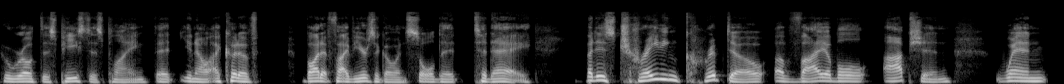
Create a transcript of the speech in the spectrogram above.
who wrote this piece is playing that you know I could have bought it five years ago and sold it today. But is trading crypto a viable option when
